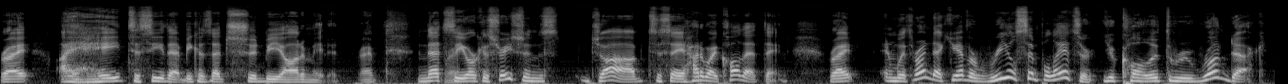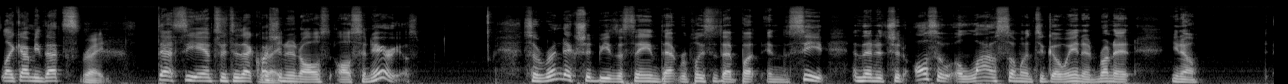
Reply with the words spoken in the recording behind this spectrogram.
right? I hate to see that because that should be automated, right? And that's the orchestration's job to say, how do I call that thing, right? And with Rundeck, you have a real simple answer. You call it through Rundeck. Like, I mean, that's right. that's the answer to that question Right. in all all scenarios. So Rundeck should be the thing that replaces that butt in the seat, and then it should also allow someone to go in and run it, you know,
